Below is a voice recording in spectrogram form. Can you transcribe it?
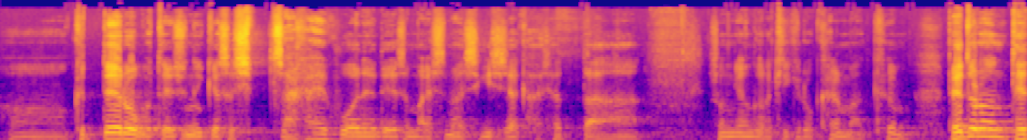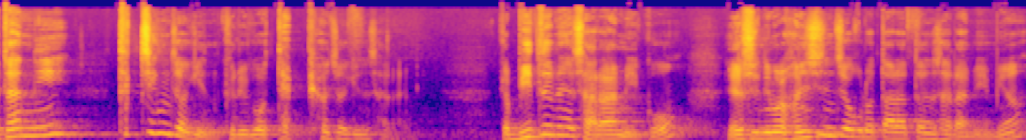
어, 그때로부터 예수님께서 십자가의 구원에 대해서 말씀하시기 시작하셨다. 성경 그렇게 기록할 만큼 베드로는 대단히 특징적인 그리고 대표적인 사람. 그러니까 믿음의 사람이고 예수님을 헌신적으로 따랐던 사람이며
